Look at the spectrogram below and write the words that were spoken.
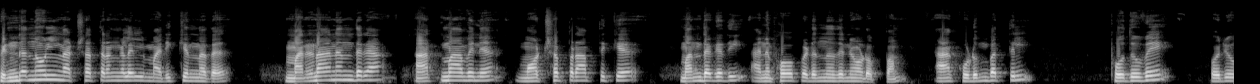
പിണ്ടനൂൽ നക്ഷത്രങ്ങളിൽ മരിക്കുന്നത് മരണാനന്തര ആത്മാവിന് മോക്ഷപ്രാപ്തിക്ക് മന്ദഗതി അനുഭവപ്പെടുന്നതിനോടൊപ്പം ആ കുടുംബത്തിൽ പൊതുവെ ഒരു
